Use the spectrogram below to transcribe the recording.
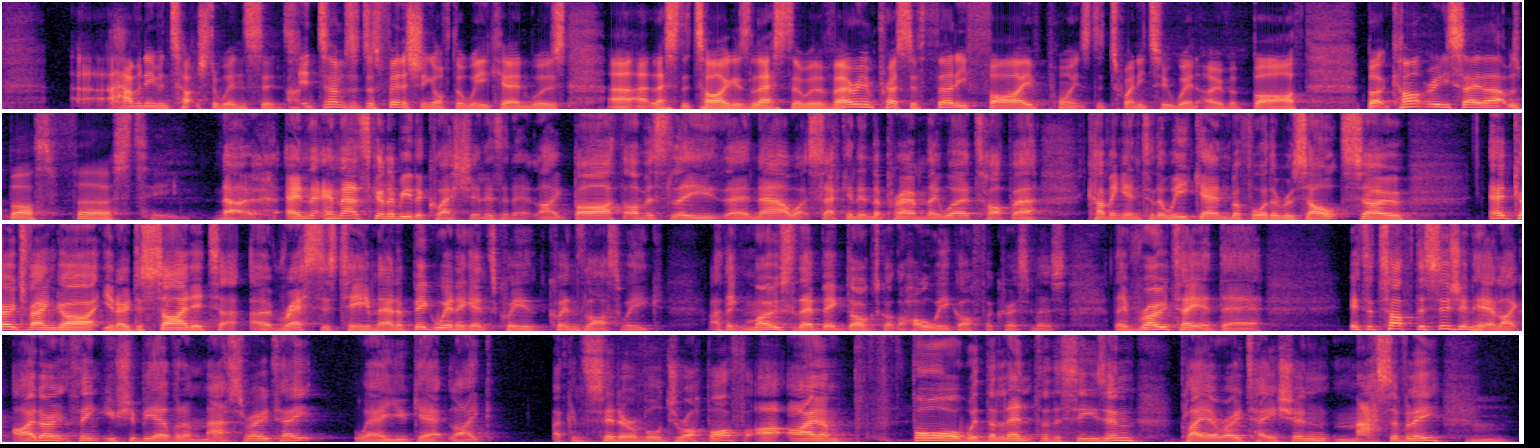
Uh, haven't even touched a win since. In terms of just finishing off the weekend, was uh, at Leicester Tigers. Leicester with a very impressive 35 points to 22 win over Bath, but can't really say that was Bath's first team. No, and and that's going to be the question, isn't it? Like Bath, obviously, they're now what second in the Prem. They were topper coming into the weekend before the results, so head coach Van Graan, you know, decided to uh, rest his team. They had a big win against Quins last week. I think most of their big dogs got the whole week off for Christmas. They've rotated there. It's a tough decision here. Like, I don't think you should be able to mass rotate where you get like a considerable drop off. I, I am for with the length of the season, player rotation massively. Mm.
